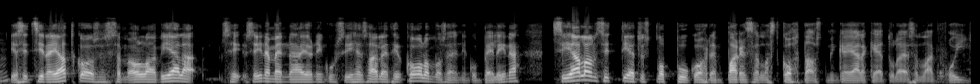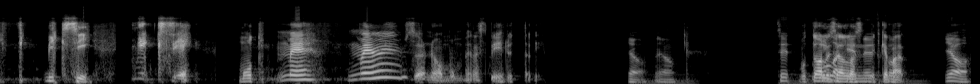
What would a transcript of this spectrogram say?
Hmm. Ja sitten siinä jatko-osassa me ollaan vielä, si, siinä mennään jo niin kuin siihen Silent Hill 3 niin kuin pelinä. Siellä on sitten tietysti loppuun kohden pari sellaista kohtausta, minkä jälkeen tulee sellainen, voi miksi, miksi? Mutta me, me, se on mun mielestä viihdyttäviä. Joo, joo. Mutta ne oli sellaiset, mitkä kun... mä... Joo,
